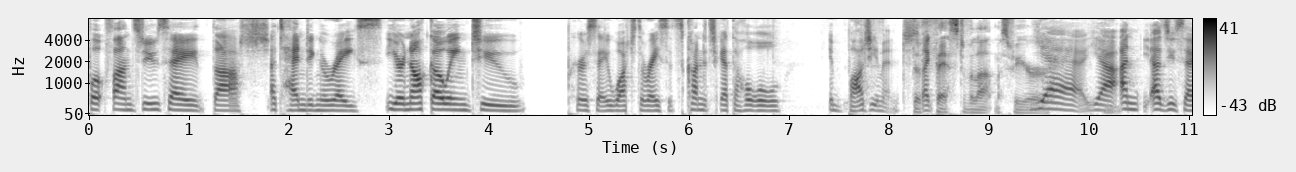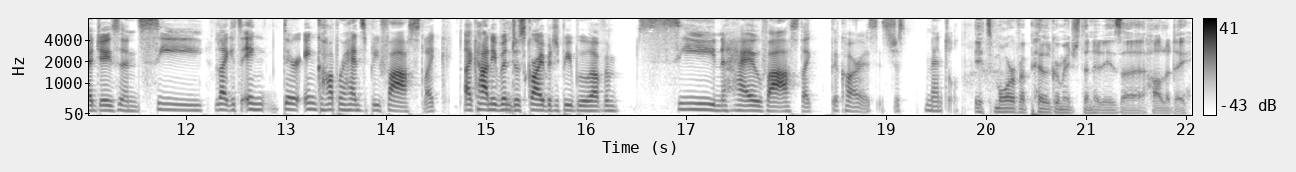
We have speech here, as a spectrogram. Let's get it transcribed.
but fans do say that attending a race, you're not going to per se watch the race. It's kind of to get the whole embodiment. The like festival atmosphere. Yeah, yeah, and as you said, Jason, see, like it's in they're incomprehensibly fast. Like I can't even describe it to people who haven't seen how fast like the car is. It's just mental. It's more of a pilgrimage than it is a holiday.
